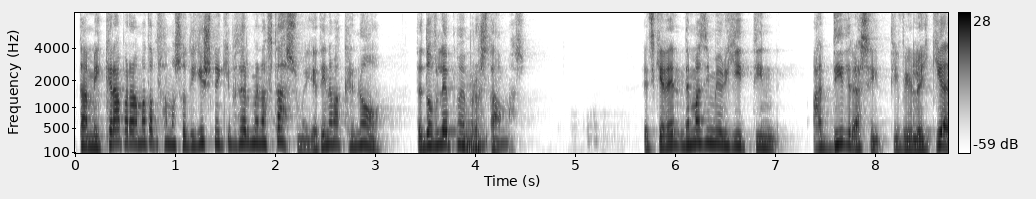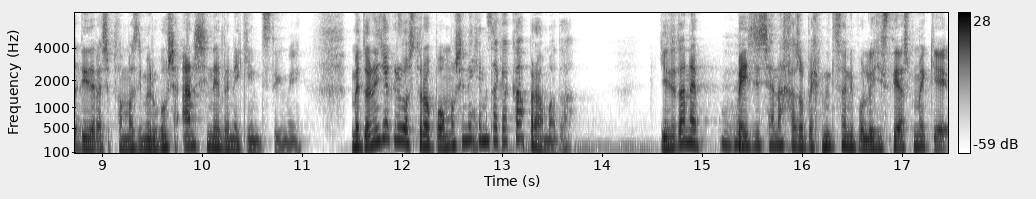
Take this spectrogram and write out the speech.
τα μικρά πράγματα που θα μας οδηγήσουν εκεί που θέλουμε να φτάσουμε. Γιατί είναι μακρινό. Δεν το βλέπουμε μπροστά μας. Έτσι και δεν, δεν μας δημιουργεί την αντίδραση, τη βιολογική αντίδραση που θα μας δημιουργούσε αν συνέβαινε εκείνη τη στιγμή. Με τον ίδιο ακριβώς τρόπο όμως είναι και με τα κακά πράγματα. Γιατί όταν mm-hmm. παίζεις ένα χαζοπαιχνίδι στον υπολογιστή, ας πούμε, και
